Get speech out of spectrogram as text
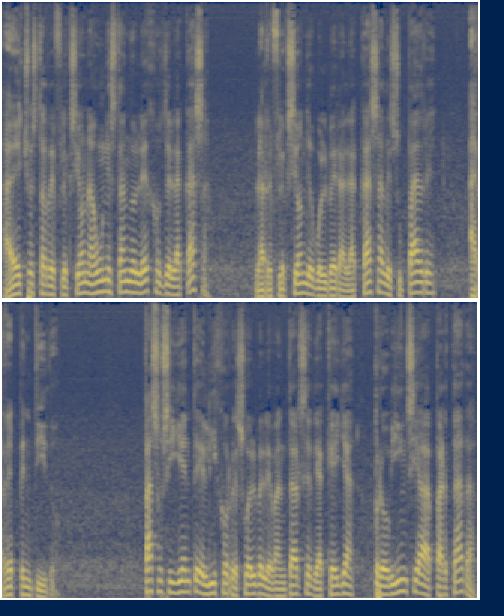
Ha hecho esta reflexión aún estando lejos de la casa, la reflexión de volver a la casa de su Padre arrepentido. Paso siguiente, el Hijo resuelve levantarse de aquella provincia apartada,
